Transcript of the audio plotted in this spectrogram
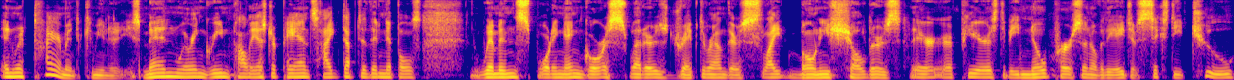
in retirement communities. Men wearing green polyester pants hiked up to their nipples, and women sporting Angora sweaters draped around their slight bony shoulders. There appears to be no person over the age of 62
